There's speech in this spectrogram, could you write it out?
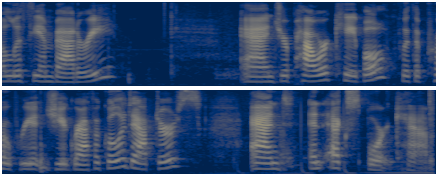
a lithium battery, and your power cable with appropriate geographical adapters, and an export cab.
